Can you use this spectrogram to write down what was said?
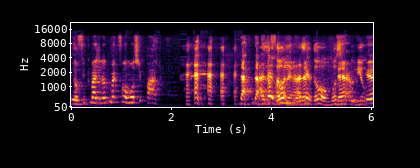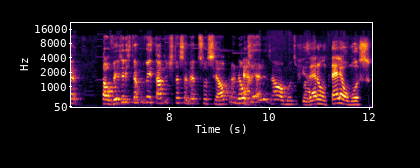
eu fico imaginando como é que foi o almoço de Páscoa. da, da, Azedou, da né? família, né? Azedou, almoço né? domingo. Talvez eles tenham aproveitado o distanciamento social para não é. realizar o almoço. Fizeram um telealmoço.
